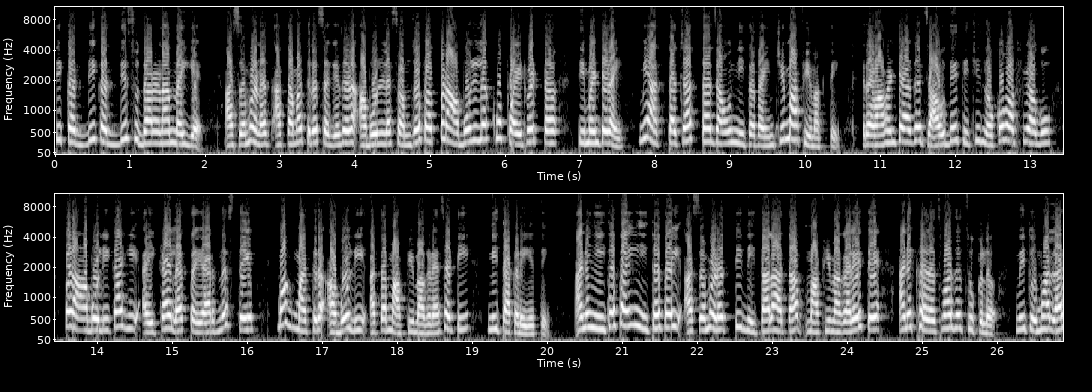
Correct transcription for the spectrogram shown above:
ती कधी कधी सुधारणार नाहीये. असं म्हणत आता मात्र सगळेजण आबोलीला समजवतात पण आबोलीला खूप वाईट वाटतं. ती म्हणते नाही मी आत्ताच्या आत्ता जाऊन नीताताईंची माफी मागते. रमा म्हणते अगं जाऊ दे तिची नको माफी मागू. पण आबोली काही ऐकायला तयार नसते. मग मात्र आबोली आता माफी मागण्यासाठी नीताकडे येते. आणि नीताताई नीताताई असं म्हणत ती नीताला आता माफी मागायला येते. आणि खरंच माझं चुकलं. मी तुम्हाला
